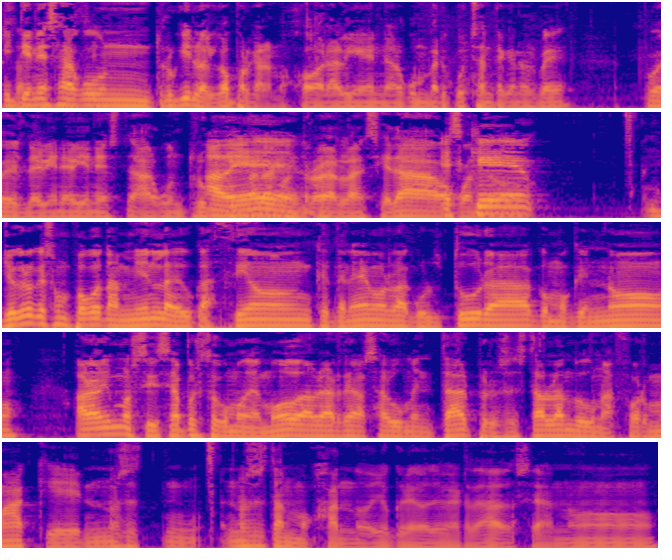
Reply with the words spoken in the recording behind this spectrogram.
¿Y tienes fácil. algún truquillo? Lo digo porque a lo mejor alguien, algún vercuchante que nos ve, pues le viene bien es- algún truco para controlar la ansiedad. o Es cuando- que yo creo que es un poco también la educación que tenemos, la cultura, como que no... Ahora mismo sí se ha puesto como de moda hablar de la salud mental, pero se está hablando de una forma que no se, no se están mojando, yo creo, de verdad. O sea, no...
